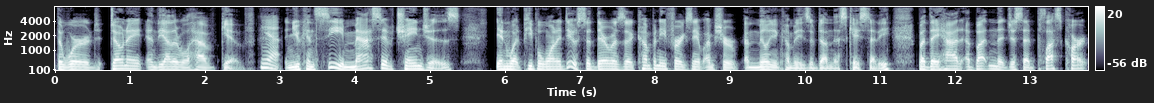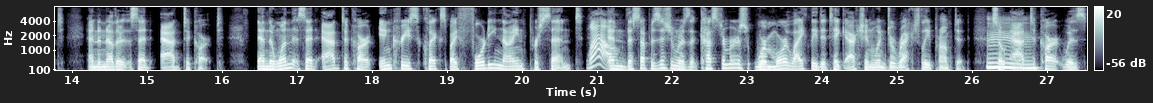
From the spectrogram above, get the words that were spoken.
the word donate and the other will have give. Yeah. And you can see massive changes in what people want to do. So there was a company, for example, I'm sure a million companies have done this case study, but they had a button that just said plus cart and another that said add to cart. And the one that said add to cart increased clicks by 49%. Wow. And the supposition was that customers were more likely to take action when directly prompted. So add to hmm. cart was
